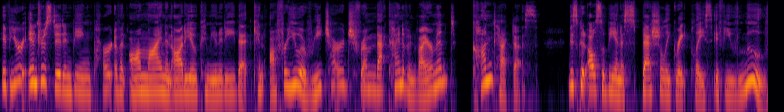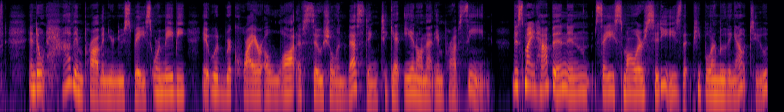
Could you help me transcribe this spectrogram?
if you're interested in being part of an online and audio community that can offer you a recharge from that kind of environment, contact us. This could also be an especially great place if you've moved and don't have improv in your new space, or maybe it would require a lot of social investing to get in on that improv scene. This might happen in, say, smaller cities that people are moving out to,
